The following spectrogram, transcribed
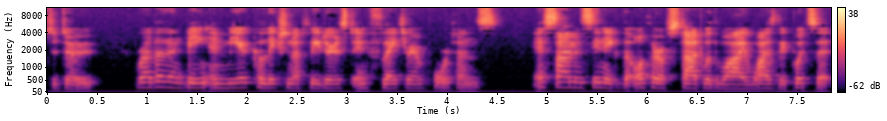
to do, rather than being a mere collection of letters to inflate your importance. As Simon Sinek, the author of Start With Why, wisely puts it,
